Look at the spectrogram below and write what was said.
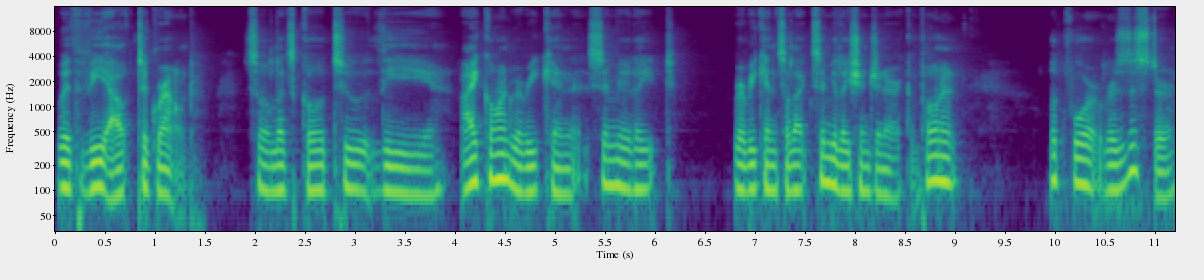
with V out to ground. So let's go to the icon where we can simulate, where we can select simulation generic component, look for resistor,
